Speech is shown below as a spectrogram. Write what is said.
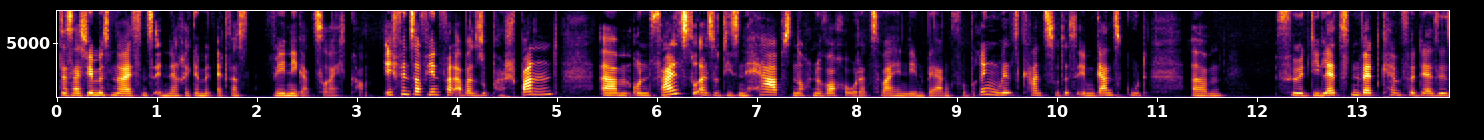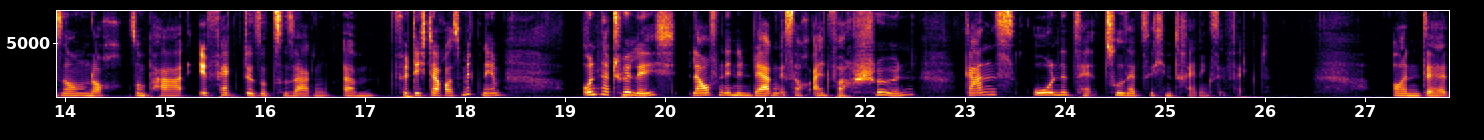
das heißt, wir müssen meistens in der Regel mit etwas weniger zurechtkommen. Ich finde es auf jeden Fall aber super spannend. Ähm, und falls du also diesen Herbst noch eine Woche oder zwei in den Bergen verbringen willst, kannst du das eben ganz gut ähm, für die letzten Wettkämpfe der Saison noch so ein paar Effekte sozusagen ähm, für dich daraus mitnehmen. Und natürlich, Laufen in den Bergen ist auch einfach schön, ganz ohne zusätzlichen Trainingseffekt. Und äh,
